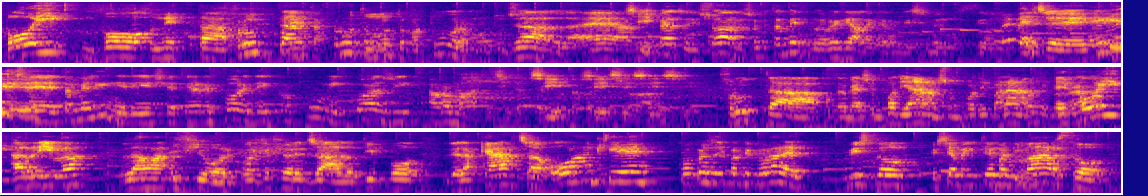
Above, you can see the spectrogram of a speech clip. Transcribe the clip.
Poi un po' netta frutta. Netta frutta, Mm. molto matura, molto gialla, eh, Sì. rispetto di Soave solitamente non regala grandissime emozioni. Invece, E invece Tamellini riesce a tirare fuori dei profumi quasi aromatici da Sì, questo- da sì, sì, sì, Soave. sì. Frutta potrebbe essere un po' di ananas, un po' di banana. Po' di e poi arriva la- i fiori, qualche fiore giallo, tipo della caccia o anche qualcosa di particolare, visto che siamo in tema di marzo.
